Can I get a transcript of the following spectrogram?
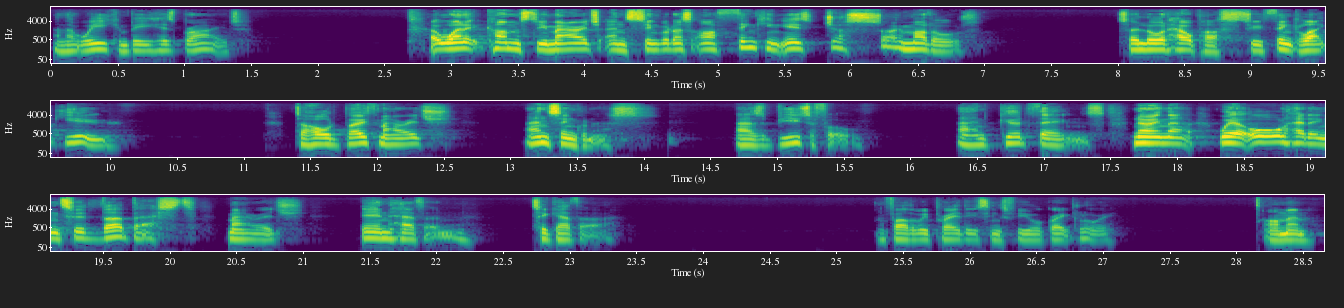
and that we can be his bride. When it comes to marriage and singleness, our thinking is just so muddled. So, Lord, help us to think like you, to hold both marriage and singleness as beautiful and good things, knowing that we're all heading to the best marriage in heaven together. And Father, we pray these things for your great glory. Amen.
